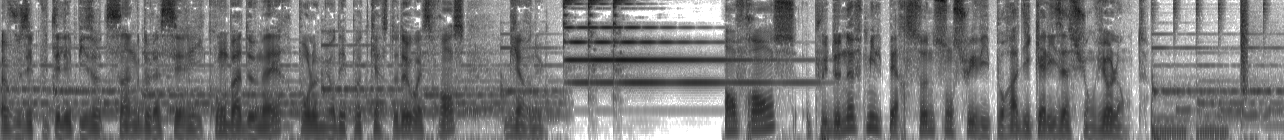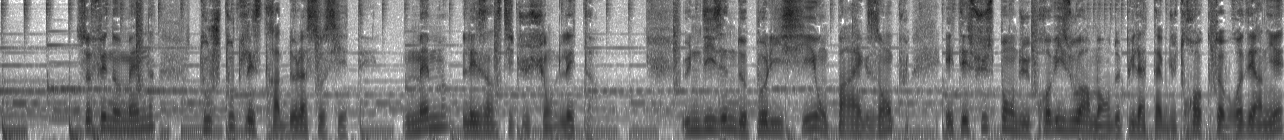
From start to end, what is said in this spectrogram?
Vous écoutez l'épisode 5 de la série Combat de mer pour le mur des podcasts de Ouest France. Bienvenue. En France, plus de 9000 personnes sont suivies pour radicalisation violente. Ce phénomène touche toutes les strates de la société même les institutions de l'État. Une dizaine de policiers ont par exemple été suspendus provisoirement depuis l'attaque du 3 octobre dernier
